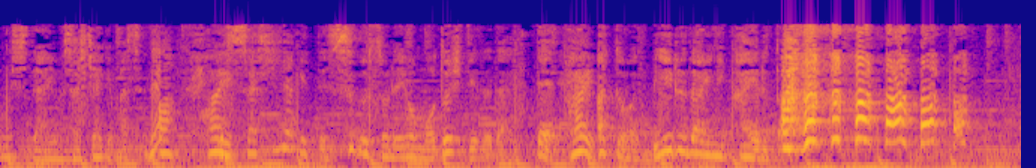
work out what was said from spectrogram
講師代を差し上げますね、はい、差し上げてすぐそれを戻していただいて、はい、あとはビール代に変えると。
